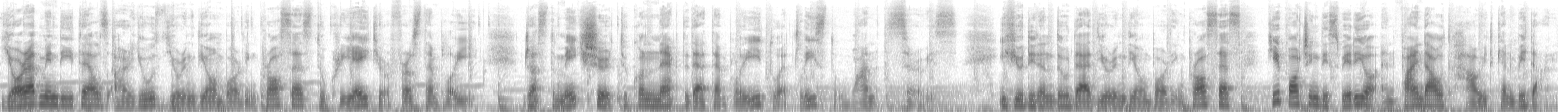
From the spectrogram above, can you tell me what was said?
Your admin details are used during the onboarding process to create your first employee. Just make sure to connect that employee to at least one service. If you didn't do that during the onboarding process, keep watching this video and find out how it can be done.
